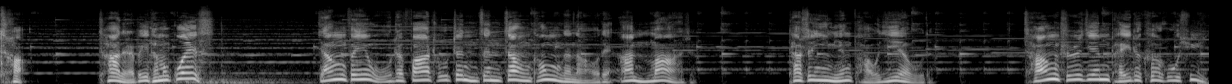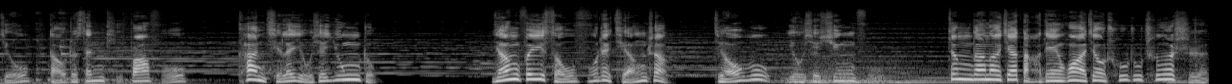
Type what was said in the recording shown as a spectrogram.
操！差点被他们灌死！杨飞捂着发出阵阵胀痛的脑袋，暗骂着。他是一名跑业务的，长时间陪着客户酗酒，导致身体发福，看起来有些臃肿。杨飞手扶在墙上，脚步有些轻浮。正当那家打电话叫出租车时，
